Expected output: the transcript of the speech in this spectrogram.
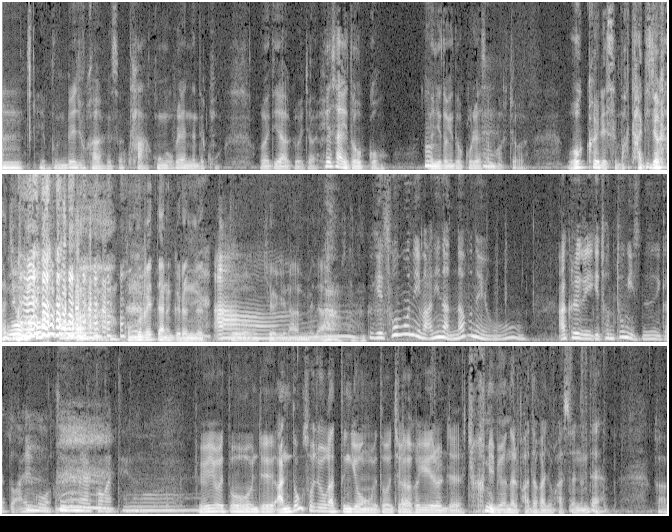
음. 예, 문배주가 그래서 다 공급을 했는데 고- 어디야 그 저 회사에도 없고 연희동에도 없고 그래서 네. 막저 워커힐에서 막 다 뒤져가지고 공급했다는 그런 것도 아. 기억이 납니다. 그게 소문이 많이 났나 보네요. 아 그래도 이게 전통이 있으니까 또 알고. 음, 궁금해할 것 같아요. 어. 그리고 또 이제 안동 소주 같은 경우도 제가 거기를 이제 처음에 면을 받아가지고 갔었는데 가-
